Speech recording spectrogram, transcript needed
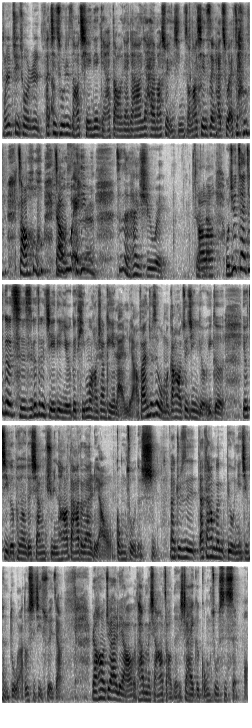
我就记错日子，他记错日子，然后前一天给他到人家家，人家还妈睡眼惺忪，然后先生还出来招招呼招呼 Amy，真的很害羞哎。好了，我觉得在这个此时跟这个节点，有一个题目好像可以来聊。反正就是我们刚好最近有一个有几个朋友的相聚，然后大家都在聊工作的事。那就是那他们比我年轻很多啦，都十几岁这样。然后就在聊他们想要找的下一个工作是什么，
